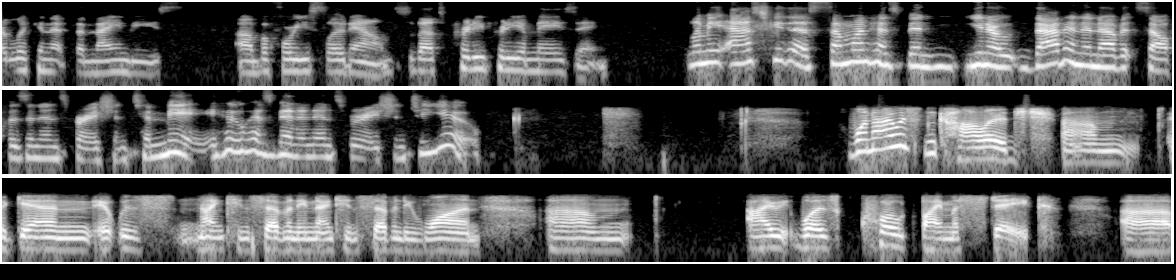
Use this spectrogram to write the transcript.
are looking at the 90s uh, before you slow down. So that's pretty, pretty amazing. Let me ask you this. Someone has been, you know, that in and of itself is an inspiration to me. Who has been an inspiration to you? When I was in college, um, again, it was 1970, 1971. Um, I was, quote, by mistake, uh,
